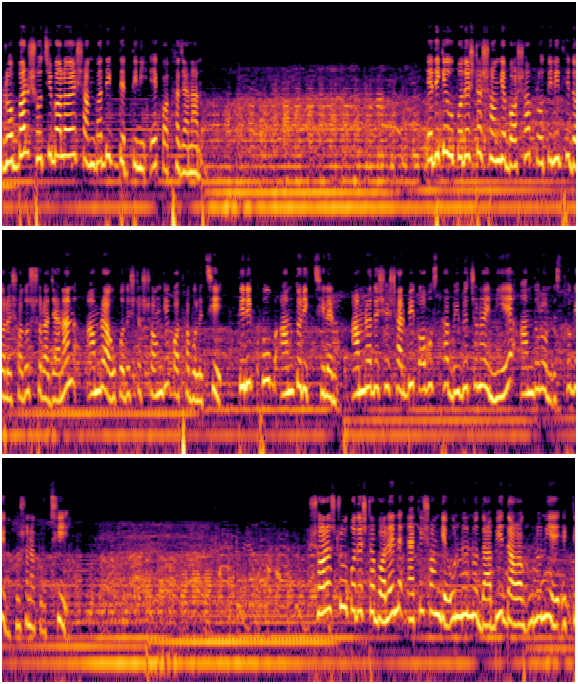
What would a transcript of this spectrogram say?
রোববার সচিবালয়ে সাংবাদিকদের তিনি এ কথা জানান। এদিকে উপদেষ্টার সঙ্গে বসা প্রতিনিধি দলের সদস্যরা জানান, আমরা উপদেষ্টার সঙ্গে কথা বলেছি। তিনি খুব আন্তরিক ছিলেন। আমরা দেশের সার্বিক অবস্থা বিবেচনায় নিয়ে আন্দোলন স্থগিত ঘোষণা করছি। স্বরাষ্ট্র উপদেষ্টা বলেন, একই সঙ্গে অন্যান্য দাবি দাওয়াগুলো নিয়ে একটি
